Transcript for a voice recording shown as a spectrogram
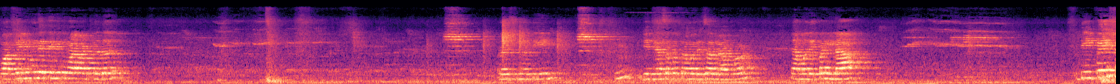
वाक्य लिहून देते मी तुम्हाला वाटलं तर. प्रश्न तीन. जिज्ञासा पत्रामध्ये चालू आपण. त्यामध्ये पहिला दीपेश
